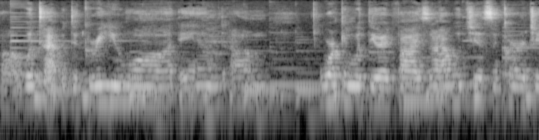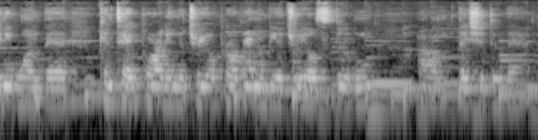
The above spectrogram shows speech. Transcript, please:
uh, what type of degree you want and um, working with your advisor. I would just encourage anyone that can take part in the TRIO program and be a TRIO student, um, they should do that.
